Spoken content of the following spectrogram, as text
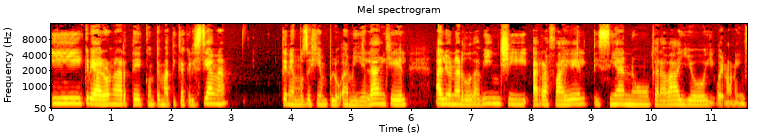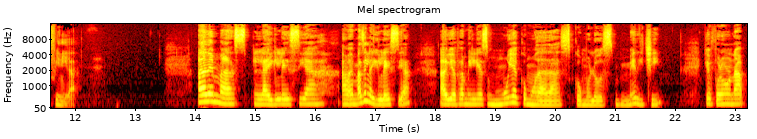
y crearon arte con temática cristiana. Tenemos de ejemplo a Miguel Ángel, a Leonardo da Vinci, a Rafael, Tiziano, Caravaggio y bueno, una infinidad. Además, la iglesia, además de la iglesia, había familias muy acomodadas como los Medici, que fueron una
